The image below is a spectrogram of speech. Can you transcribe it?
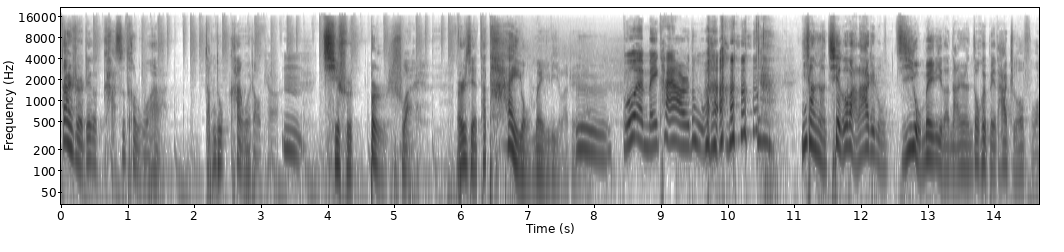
但是这个卡斯特罗啊，咱们都看过照片，嗯，其实倍儿帅，而且他太有魅力了。这个人，嗯，不会没开二度吧？你想想，切格瓦拉这种极有魅力的男人都会被他折服，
